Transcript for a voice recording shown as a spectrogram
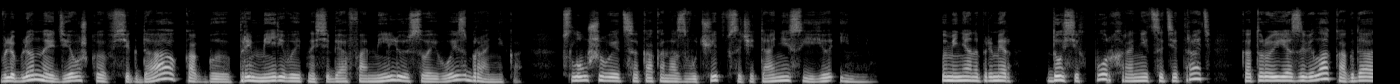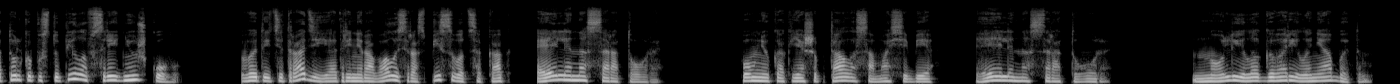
Влюбленная девушка всегда как бы примеривает на себя фамилию своего избранника, вслушивается, как она звучит в сочетании с ее именем. У меня, например, до сих пор хранится тетрадь, которую я завела, когда только поступила в среднюю школу. В этой тетради я тренировалась расписываться как Элена Сараторе. Помню, как я шептала сама себе «Элена Сараторе». Но Лила говорила не об этом.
